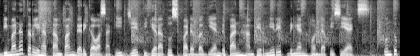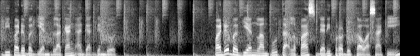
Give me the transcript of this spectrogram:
Di mana terlihat tampang dari Kawasaki J300 pada bagian depan hampir mirip dengan Honda PCX, untuk di pada bagian belakang agak gendut. Pada bagian lampu tak lepas dari produk Kawasaki,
